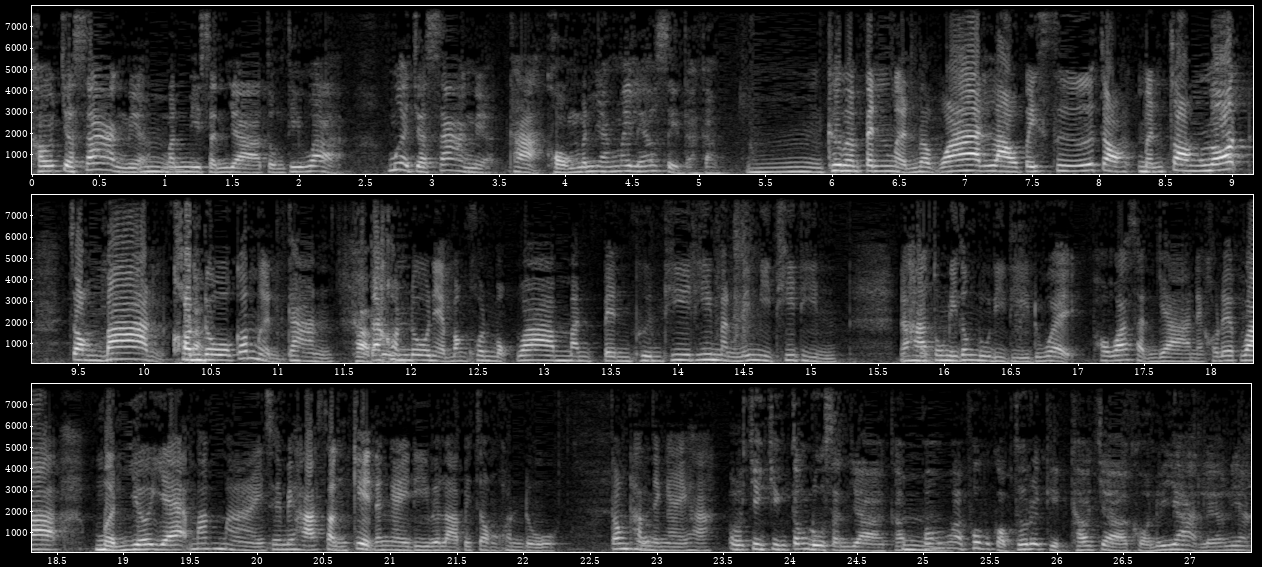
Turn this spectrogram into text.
เขาจะสร้างเนี่ยอืมมันมีสัญญาตรงที่ว่าเมื่อจะสร้างเนี่ยค่ะของมันยังไม่แล้วเสร็จอะครับ อืมคือมันเป็นเหมือนแบบว่าเราไปซื้อจองเหมือนจองรถ จองบ้านคอนโดก็เหมือนกัน ครับแต่ผมคอนโดเนี่ยบางคนบอกว่ามันเป็นพื้นที่ที่มันไม่มีที่ดินนะครัคะบตรงนี้ต้องดูดีๆด้วย เพราะว่าสัญญาเนี่ยเขาเรียกว่าเหมือนเยอะแยะมากมายใช่ไหมคะ สังเกตยังไงดีเวลาไปจองคอนโด ต้องทำยังไงคะโอ้จริง ๆ ต้องดูสัญญาครับ อืมเพราะว่าผู้ประกอบธุรกิจเขาจะขออนุญาตแล้วเนี่ย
